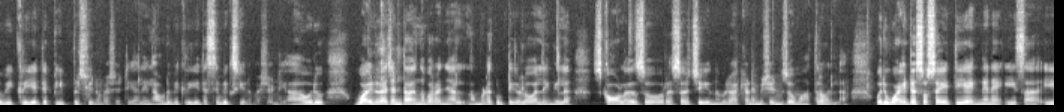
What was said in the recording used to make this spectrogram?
do we create a people's university അല്ലെങ്കിൽ how do we create a civics university ആ ഒരു വൈഡർ അജണ്ട എന്ന് പറഞ്ഞാൽ നമ്മുടെ കുട്ടികളോ അല്ലെങ്കിൽ സ്കോളേഴ്സോ റിസർച്ച് ചെയ്യുന്നവരോ അക്കാഡമിഷ്യൻസോ മാത്രമല്ല ഒരു വൈഡർ സൊസൈറ്റിയെ എങ്ങനെ ഈ ഈ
